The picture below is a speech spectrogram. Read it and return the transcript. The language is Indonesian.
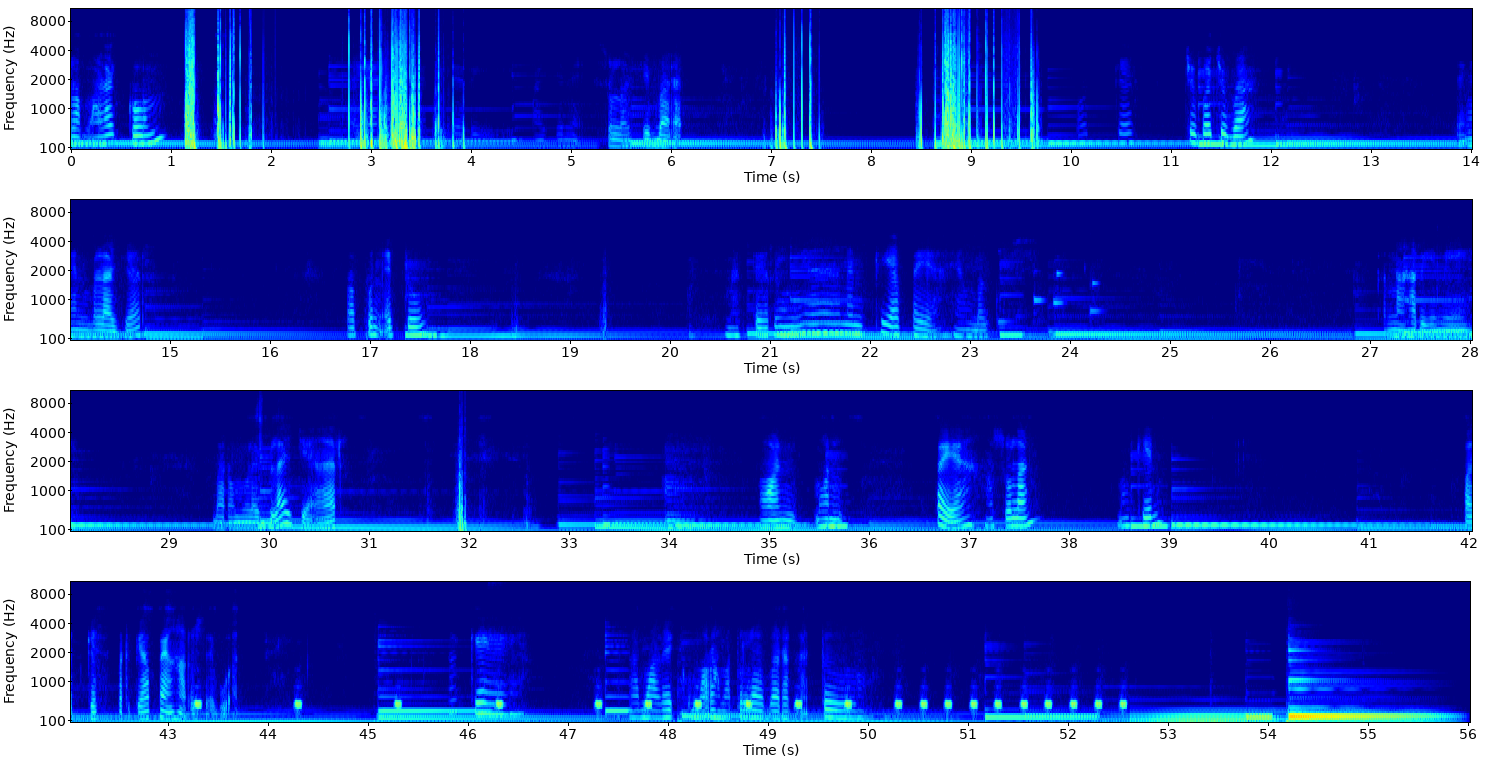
Assalamualaikum. Saya dari Majene Sulawesi Barat. Podcast coba-coba. Pengen belajar. Apa pun itu materinya nanti apa ya yang bagus? Karena hari ini baru mulai belajar. Hmm, mohon mohon apa ya usulan? Mungkin? Podcast seperti apa yang harus saya buat? Oke. Assalamualaikum warahmatullahi wabarakatuh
